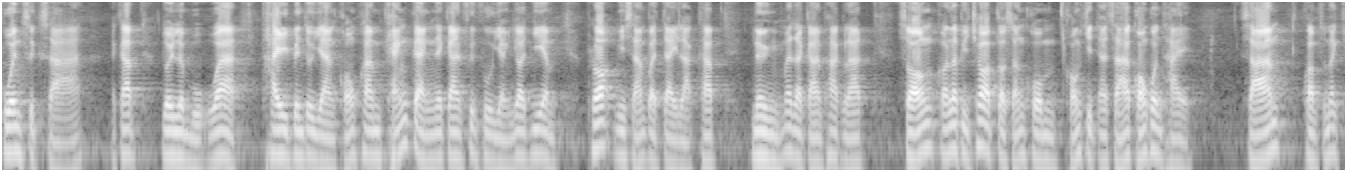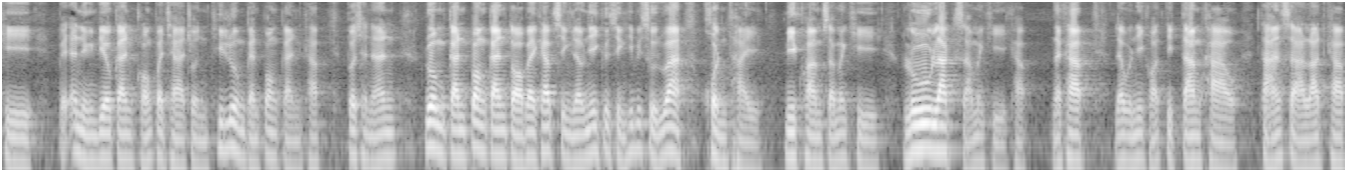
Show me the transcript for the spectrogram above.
ควรศึกษานะครับ โดยระบุว่าไทยเป็นตัวอย่างของความแข็งแกร่งในการฟื้นฟูอย่างยอดเยี่ยม เพราะมี 3 ปัจจัยหลักครับ 1. มาตรการภาครัฐ 2. ความรับผิดชอบต่อสังคมของจิตอาสาของคนไทย 3. ความสมัคคี เป็นอันหนึ่งเดียวกันของประชาชนที่ร่วมกันป้องกันครับ เพราะฉะนั้นร่วมกันป้องกันต่อไปครับ สิ่งเหล่านี้คือสิ่งที่พิสูจน์ว่าคนไทยมีความสามัคคี รู้รักสามัคคีครับนะครับแล้ววันนี้ขอติดตามข่าวทหารสหรัฐครับ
